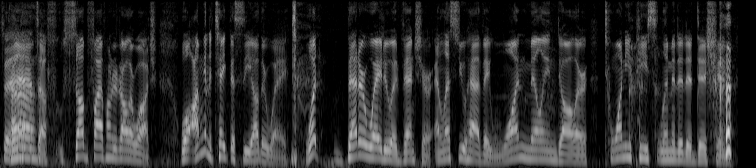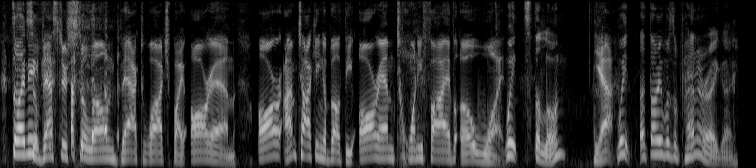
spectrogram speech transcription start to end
So that's a f- sub five hundred dollar watch. Well, I'm gonna take this the other way. what better way to adventure unless you have a one million dollar twenty piece limited edition 20 Sylvester Stallone backed watch by RM. R. I'm talking about the RM twenty five oh one. wait, Stallone? Yeah. Wait, I thought he was a Panerai guy.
